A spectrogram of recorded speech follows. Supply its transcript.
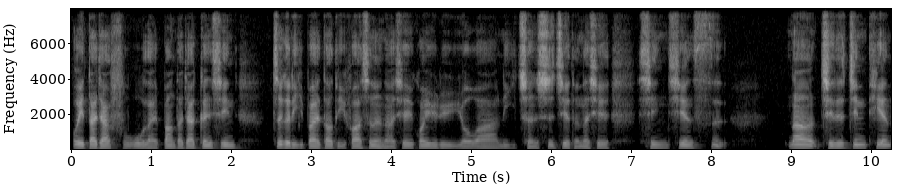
为大家服务，来帮大家更新这个礼拜到底发生了哪些关于旅游啊、里程世界的那些新鲜事。那其实今天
